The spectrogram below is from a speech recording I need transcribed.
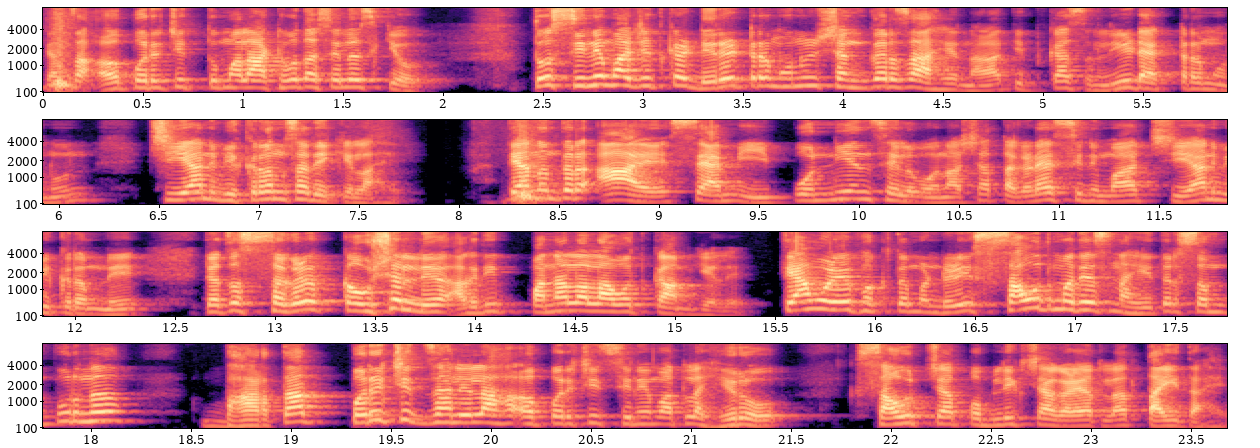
त्याचा अपरिचित तुम्हाला आठवत असेलच की हो. तो सिनेमा जितका डिरेक्टर म्हणून शंकरचा आहे ना तितकाच लीड ऍक्टर म्हणून चियान विक्रमचा देखील आहे. त्यानंतर आय सॅमी पोन्नियन सेल्वन अशा तगड्या सिनेमात चियान विक्रमने त्याचं सगळं कौशल्य अगदी पणाला लावत काम केलंय. त्यामुळे फक्त मंडळी साऊथमध्येच नाही तर संपूर्ण भारतात परिचित झालेला हा अपरिचित सिनेमातला हिरो साऊथच्या पब्लिकच्या गळ्यातला ताईत आहे.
